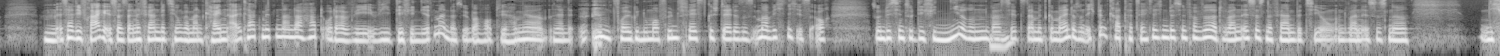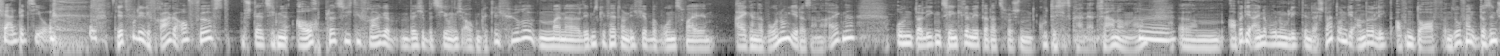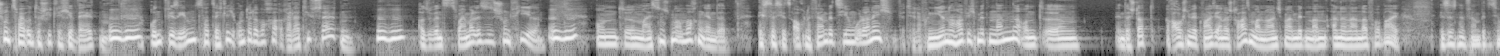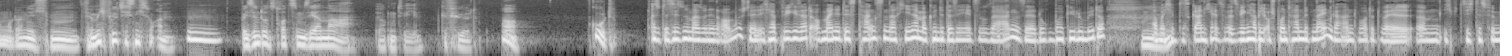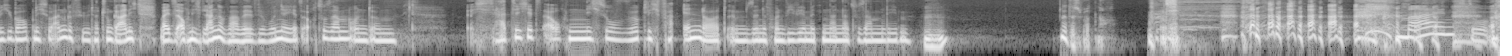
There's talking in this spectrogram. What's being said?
ist halt die Frage, ist das eine Fernbeziehung, wenn man keinen Alltag miteinander hat? Oder wie, wie definiert man das überhaupt? Wir haben ja in der Folge Nummer 5 festgestellt, dass es immer wichtig ist, auch so ein bisschen zu definieren, was mhm. jetzt damit gemeint ist. Und ich bin gerade tatsächlich ein bisschen verwirrt. Wann ist es eine Fernbeziehung und wann ist es eine nicht Fernbeziehung? Jetzt, wo du die Frage aufwirfst, stellt sich mir auch plötzlich die Frage, welche Beziehung ich augenblicklich führe. Meine Lebensgefährtin und ich, wir bewohnen zwei eigene Wohnung, jeder seine eigene. Und da liegen zehn Kilometer dazwischen. Gut, das ist jetzt keine Entfernung. Ne? Mhm. Ähm, aber die eine Wohnung liegt in der Stadt und die andere liegt auf dem Dorf. Insofern, das sind schon zwei unterschiedliche Welten. Mhm. Und wir sehen uns tatsächlich unter der Woche relativ selten. Mhm. Also wenn es zweimal ist, ist es schon viel. Mhm. Und äh, meistens nur am Wochenende. Ist das jetzt auch eine Fernbeziehung oder nicht? Wir telefonieren häufig miteinander und ähm, in der Stadt rauschen wir quasi an der Straßenbahn manchmal miteinander aneinander vorbei. Ist es eine Fernbeziehung oder nicht? Hm. Für mich fühlt es sich nicht so an. Hm. Wir sind uns trotzdem sehr nah irgendwie gefühlt. Oh, gut. Also das ist nur mal so in den Raum gestellt. Ich habe, wie gesagt, auch meine Distanzen nach Jena, man könnte das ja jetzt so sagen, ist ja doch ein paar Kilometer, mhm. aber ich habe das gar nicht als, deswegen habe ich auch spontan mit Nein geantwortet, weil ähm, ich, sich das für mich überhaupt nicht so angefühlt hat. Schon gar nicht, weil es auch nicht lange war, weil wir wohnen ja jetzt auch zusammen und ähm, es hat sich jetzt auch nicht so wirklich verändert im Sinne von, wie wir miteinander zusammenleben. Mhm. Na, das wird noch. Meinst du?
